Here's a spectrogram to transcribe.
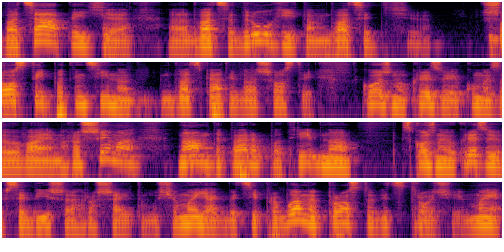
20, е, 22, там 20. Шостий потенційно, 25-26, кожну кризу, яку ми заливаємо грошима, нам тепер потрібно з кожною кризою все більше грошей, тому що ми якби ці проблеми просто відстрочуємо. Ми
